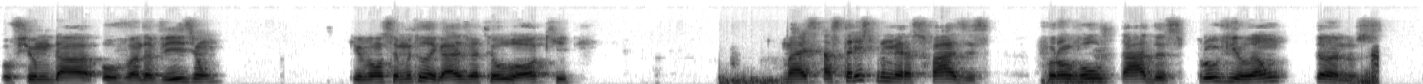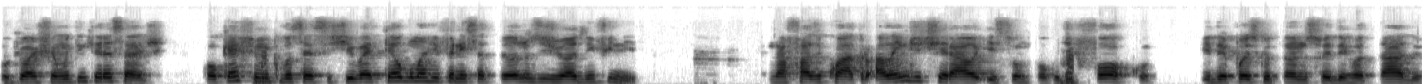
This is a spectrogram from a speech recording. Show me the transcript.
o filme da o WandaVision, que vão ser muito legais, vai ter o Loki. Mas as três primeiras fases foram voltadas pro vilão Thanos, o que eu achei muito interessante. Qualquer filme que você assistir vai ter alguma referência a Thanos e Joia do Infinito. Na fase 4, além de tirar isso um pouco de foco, e depois que o Thanos foi derrotado,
